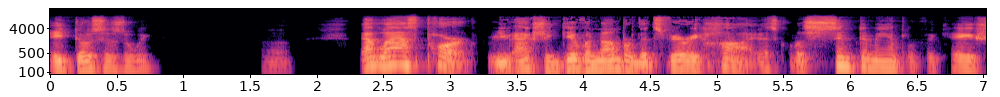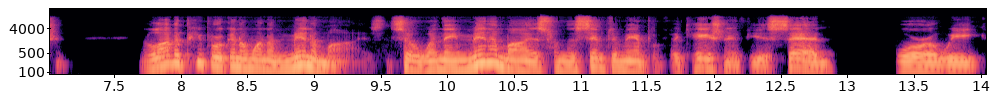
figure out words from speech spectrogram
eight doses a week. Uh, that last part, where you actually give a number that's very high, that's called a symptom amplification. And a lot of people are going to want to minimize. So when they minimize from the symptom amplification, if you said four a week,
